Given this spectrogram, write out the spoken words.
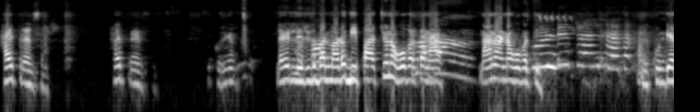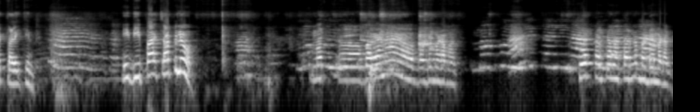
Hi friends hi friends light ಇದು ಬಂದ್ ಮಾಡು ದೀಪ ಹಚ್ಚು ನಾ ಹೋಗಿ ಬರ್ತಾನ. ನಾನು ಅಣ್ಣ ಹೋಗಿ ಬರ್ತೀನಿ. ಅಲ್ಲಿ ಕುಂಡಿ ಹತ್ತು ತೊಳಿತೀನಿ. ನೀ ದೀಪ ಚಾಪಿಲು ಮತ್ತು ಬರೋಣ ಬಡ್ಡೆ ಮಾಡಮ್ ಅಂತ ಕೇಕ್ ಕರ್ಕೊಂಬತ್ತಾರ ಬಡ್ಡೆ ಮಾಡಮ್.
